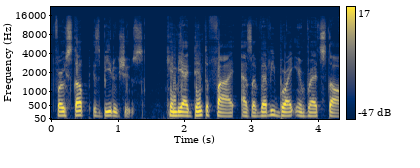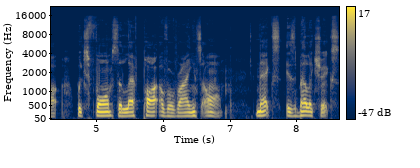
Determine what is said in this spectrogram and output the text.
First up is Betelgeuse, can be identified as a very bright and red star which forms the left part of Orion's arm. Next is Bellatrix.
